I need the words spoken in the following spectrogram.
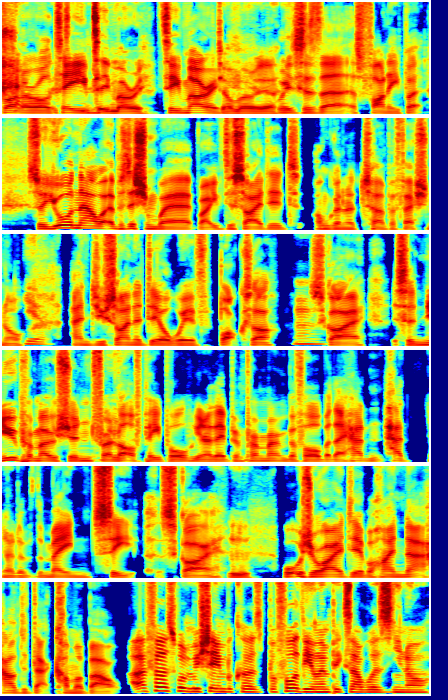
Crolla or Team Team Murray, Team Murray. John Murray. Yeah. Which is uh, is funny, but so you're now at a position where right, you've decided I'm going to turn professional, Yeah. and you sign a deal with Boxxer, Mm. Sky. It's a new promotion for a lot of people. You know, they've been promoting before, but they hadn't had you know the, the main seat at Sky. Mm. What was your idea behind that? How did that come about? I first went with Shane because before the Olympics, I was, you know,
